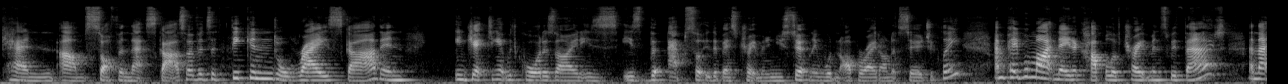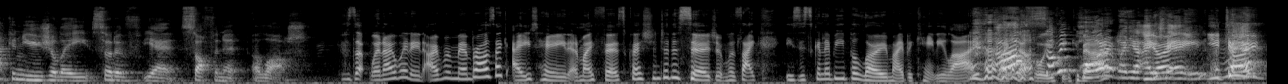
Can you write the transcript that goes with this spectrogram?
can um, soften that scar. So if it's a thickened or raised scar, then injecting it with cortisone is is the absolutely the best treatment and you certainly wouldn't operate on it surgically and people might need a couple of treatments with that and that can usually sort of yeah soften it a lot because when I went in, I remember I was like 18, and my first question to the surgeon was like, "Is this going to be below my bikini line?" Like, oh, so important about. when you're you 18. Don't, you don't,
